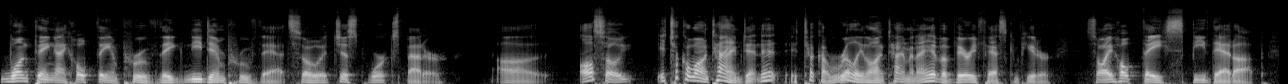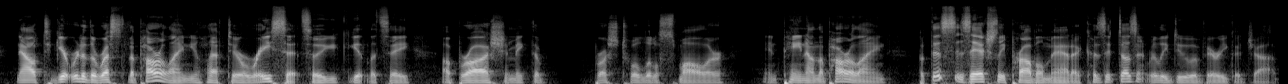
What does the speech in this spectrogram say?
one thing I hope they improve. They need to improve that so it just works better. Uh, also, it took a long time, didn't it? It took a really long time, and I have a very fast computer. So I hope they speed that up. Now, to get rid of the rest of the power line, you'll have to erase it. So you could get, let's say, a brush and make the brush tool a little smaller and paint on the power line. But this is actually problematic because it doesn't really do a very good job.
